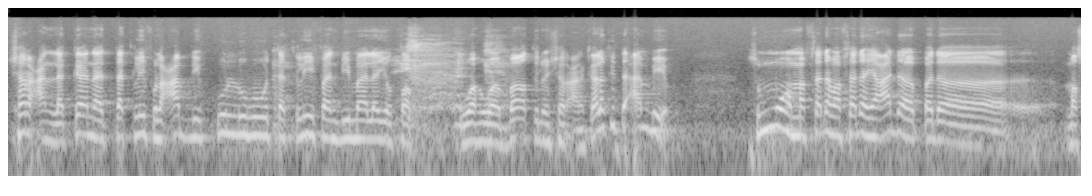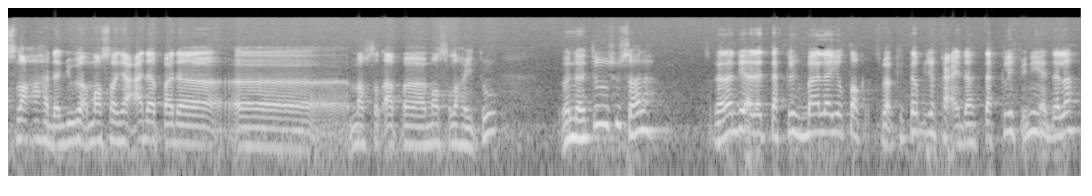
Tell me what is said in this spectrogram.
syar'an lakana takliful 'abdi kulluhu taklifan bima la yutaq wa huwa batilun syar'an. Kalau kita ambil semua mafsadah-mafsadah yang ada pada maslahah dan juga masalah yang ada pada uh, masalah apa masalah itu benda itu susahlah. Kerana dia ada taklif bala yutaq sebab kita punya kaedah taklif ini adalah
